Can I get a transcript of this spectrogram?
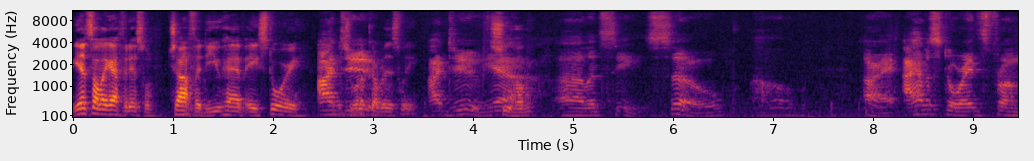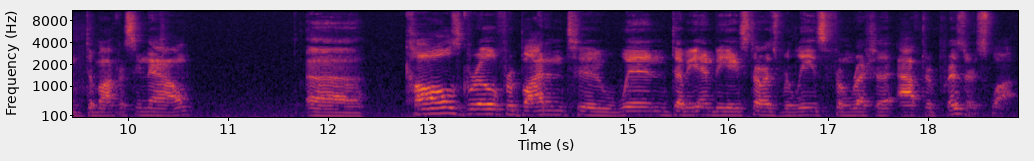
Yeah, that's all I got for this one. Jaffa, do you have a story I that you want to cover this week? I do, yeah. Shoot, homie. Uh, let's see. So, oh, all right. I have a story. It's from Democracy Now. Uh, calls grow for Biden to win WNBA stars release from Russia after prisoner swap.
